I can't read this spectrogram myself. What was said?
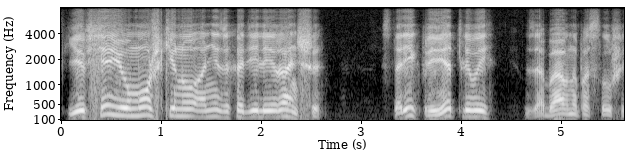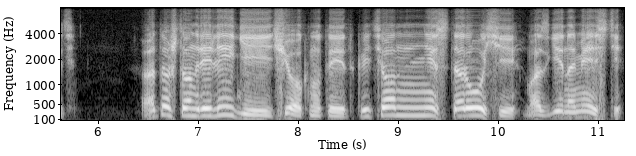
К Евсею Мошкину они заходили и раньше. Старик приветливый, забавно послушать. А то, что он религии чокнутый, так ведь он не старухи, мозги на месте.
